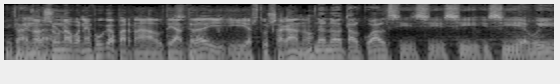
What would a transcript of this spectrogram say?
clar, no clar. és una bona època per anar al teatre sí. i, i estossegar, no? No, no, tal qual, sí, sí, sí, sí, avui...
